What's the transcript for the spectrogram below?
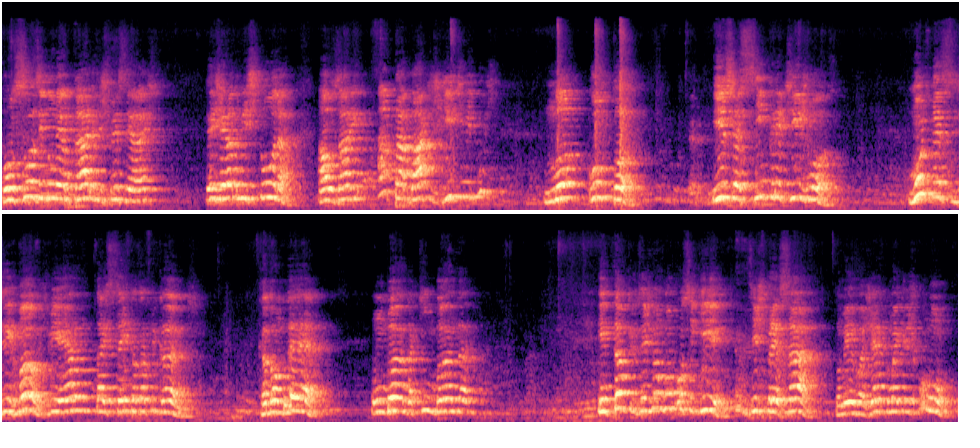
com suas indumentárias especiais, tem gerado mistura a usarem atabaques rítmicos no culto. Isso é sincretismo. Muitos desses irmãos vieram das seitas africanas. Candomblé, Umbanda, Quimbanda. Então, eles não vão conseguir se expressar no meio evangélico como uma igreja comum.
